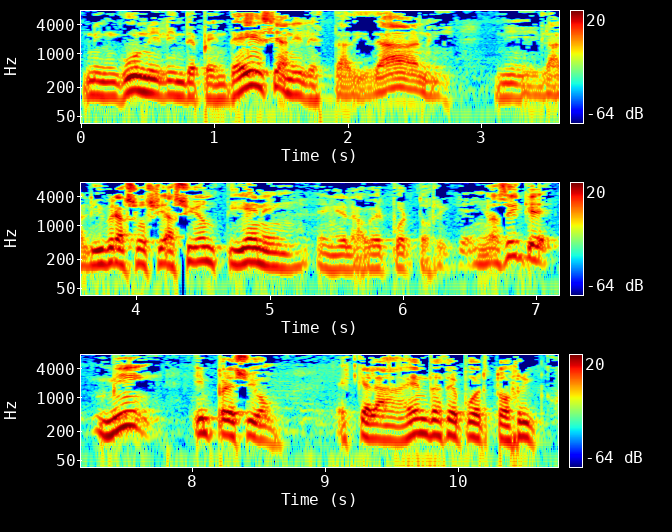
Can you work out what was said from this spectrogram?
ningún, ni la independencia, ni la estadidad, ni, ni la libre asociación tienen en el haber puertorriqueño. Así que mi impresión es que las agendas de Puerto Rico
